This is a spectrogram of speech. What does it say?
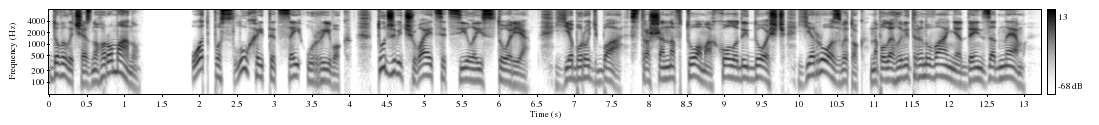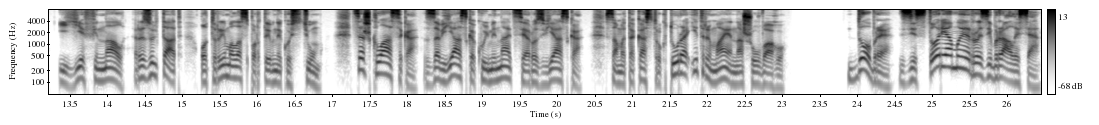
до величезного роману. От послухайте цей уривок. Тут же відчувається ціла історія. Є боротьба, страшенна втома, холодий дощ, є розвиток, наполегливі тренування день за днем. І є фінал, результат отримала спортивний костюм. Це ж класика, зав'язка, кульмінація, розв'язка. Саме така структура і тримає нашу увагу. Добре, з історіями розібралися.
